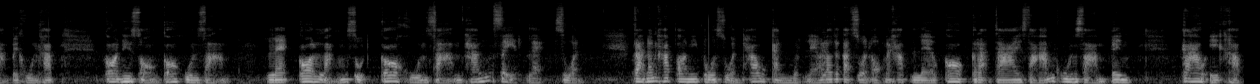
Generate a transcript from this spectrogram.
3ไปคูณครับ ก้อนที่ 2 ก็คูณ 3 และก้อนหลังสุดก็คูณ 3 ทั้งเศษและส่วน จากนั้นครับตอนนี้ตัวส่วนเท่ากันหมดแล้วเราจะตัดส่วนออกนะครับ แล้วก็กระจาย3คูณ3เป็น 9x ครับ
